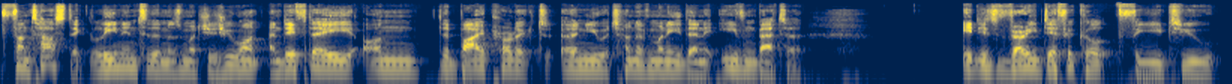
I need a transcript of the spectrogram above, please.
fantastic. Lean into them as much as you want. And if they, on the byproduct, earn you a ton of money, then even better it is very difficult for you to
